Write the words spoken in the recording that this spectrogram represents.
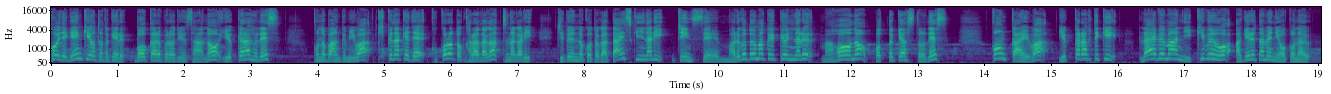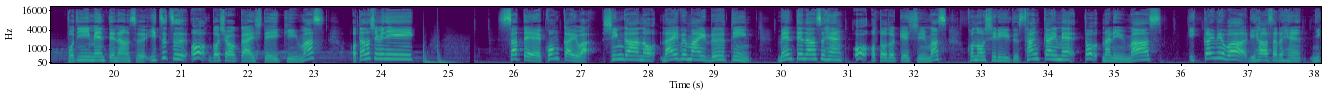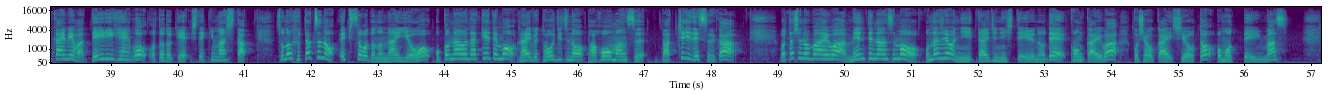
声で元気を届けるボーカルプロデューサーのゆっからふです。この番組は聞くだけで心と体がつながり自分のことが大好きになり人生丸ごとうまくいくようになる魔法のポッドキャストです。今回はゆっからふ的ライブマンに気分を上げるために行うボディメンテナンス5つをご紹介していきます。お楽しみに。さて今回はシンガーのライブマイルーティンメンテナンス編をお届けします。このシリーズ3回目となります。1回目はリハーサル編2回目はデイリー編をお届けしてきました。その2つのエピソードの内容を行うだけでもライブ当日のパフォーマンスバッチリですが私の場合はメンテナンスも同じように大事にしているので今回はご紹介しようと思っています。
